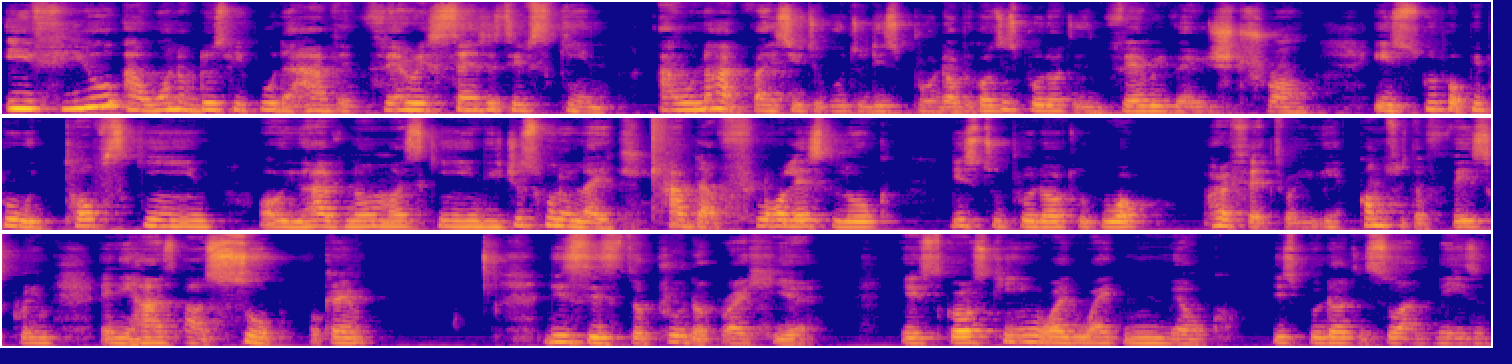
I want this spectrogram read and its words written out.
if you are one of those people that have a very sensitive skin I will not advise you to go to this product because this product is very, very strong. It's good for people with tough skin or you have normal skin. You just want to like have that flawless look. These two products would work perfect for you. It comes with a face cream and it has a soap, okay? This is the product right here. It's called Skin White Whitening Milk. This product is so amazing.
